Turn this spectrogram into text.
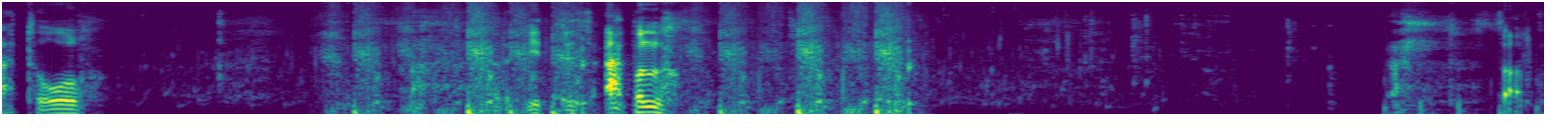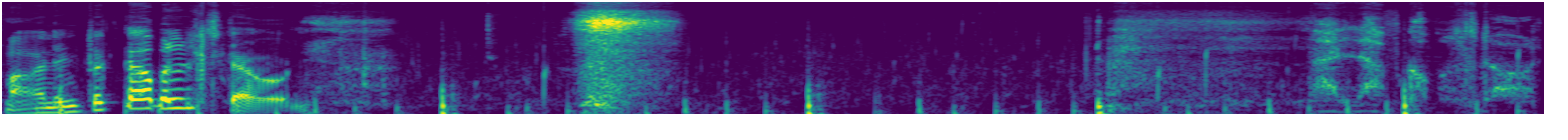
At all. Gotta eat this apple. Start mining the cobblestone. I love cobblestone.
